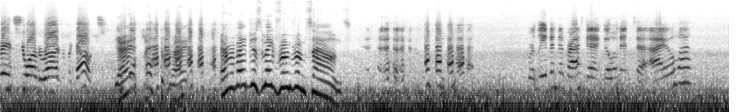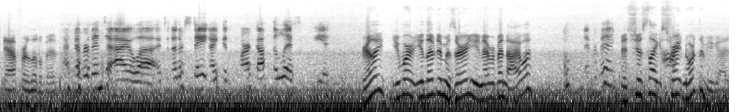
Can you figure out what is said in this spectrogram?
means she wanted to ride from the couch. Right? right? Everybody just make vroom vroom sounds. We're leaving Nebraska and going into Iowa. Yeah, for a little bit. I've never been to Iowa. It's another state I can mark off the list. See it. Really? You were you lived in Missouri and you never been to Iowa? Oh, never been. It's just like straight north of you guys.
